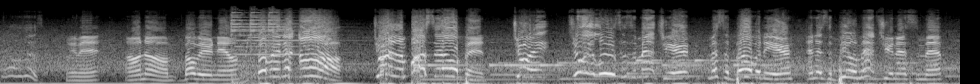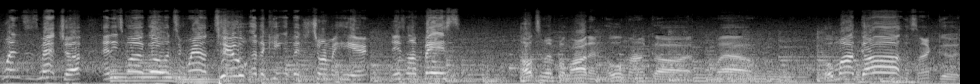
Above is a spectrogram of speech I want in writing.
The hell is this? Wait a minute. Oh no, I'm Belvedere now. Belvedere. Oh! Ah! Jordan busted open! Joy, Joy loses a match here. Mr. Belvedere, and there's a Bill match here in SMF, wins his matchup, and he's going to go into round two of the King of Bitches tournament here. And he's to face Ultimate Bin Laden. Oh my god. Wow. Oh my god. That's not good.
